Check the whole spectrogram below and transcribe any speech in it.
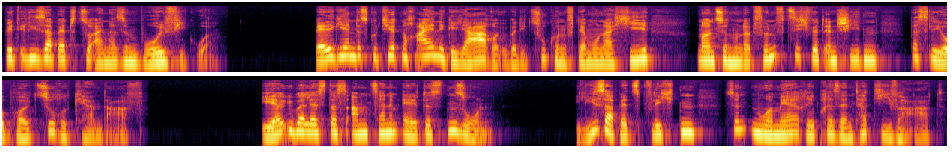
wird Elisabeth zu einer Symbolfigur. Belgien diskutiert noch einige Jahre über die Zukunft der Monarchie 1950 wird entschieden, dass Leopold zurückkehren darf. Er überlässt das Amt seinem ältesten Sohn. Elisabeths Pflichten sind nur mehr repräsentativer Art.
